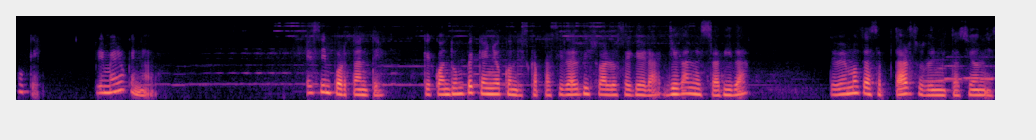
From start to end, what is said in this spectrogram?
Ok, primero que nada, es importante que cuando un pequeño con discapacidad visual o ceguera llega a nuestra vida, debemos de aceptar sus limitaciones,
